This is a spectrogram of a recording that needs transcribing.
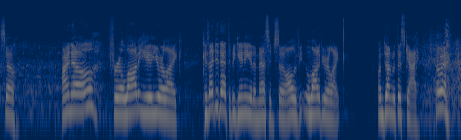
So, I know for a lot of you, you are like, because I did that at the beginning of the message, so all of you, a lot of you are like, I'm done with this guy.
